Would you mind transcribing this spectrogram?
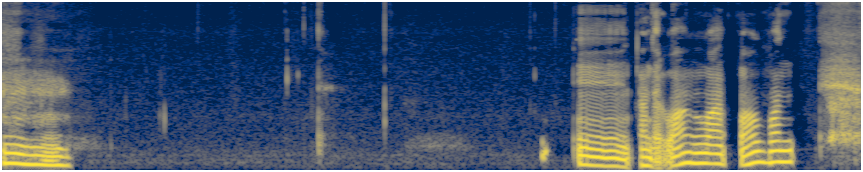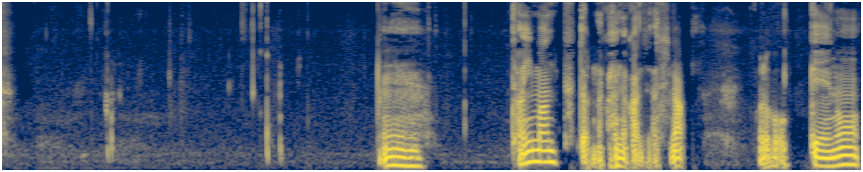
うん。えー、なんだろう、ワンワン、ワンワン、えー、タイマンって言ったらなんか変な感じだしな。コラボ OK の、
